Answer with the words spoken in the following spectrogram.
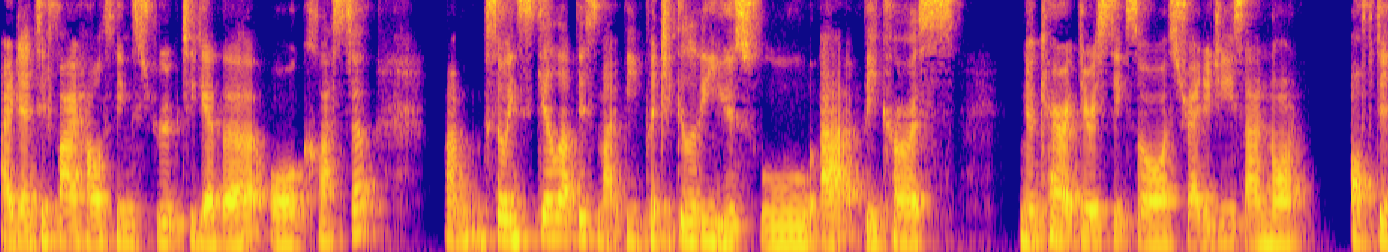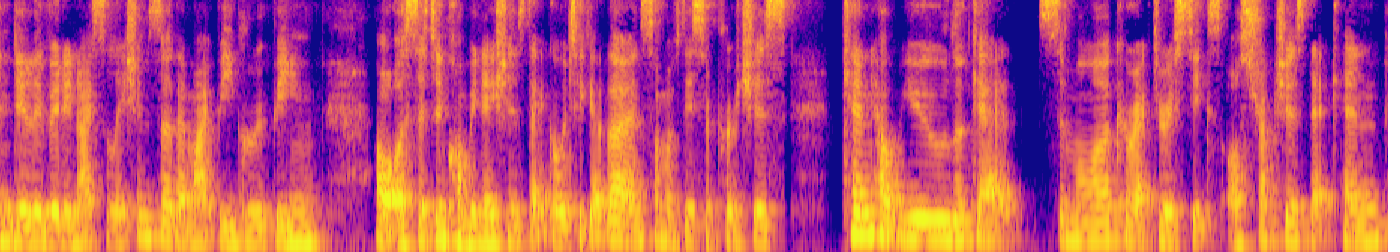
identify how things group together or cluster. Um, so in scale-up, this might be particularly useful uh, because you know characteristics or strategies are not often delivered in isolation, so there might be grouping or certain combinations that go together, and some of these approaches can help you look at similar characteristics or structures that can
